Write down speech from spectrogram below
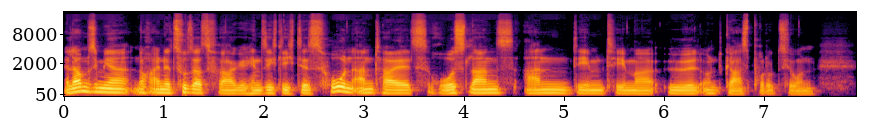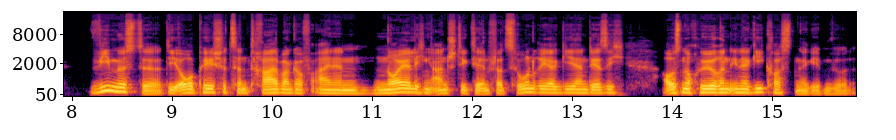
Erlauben Sie mir noch eine Zusatzfrage hinsichtlich des hohen Anteils Russlands an dem Thema Öl und Gasproduktion. Wie müsste die Europäische Zentralbank auf einen neuerlichen Anstieg der Inflation reagieren, der sich aus noch höheren Energiekosten ergeben würde?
